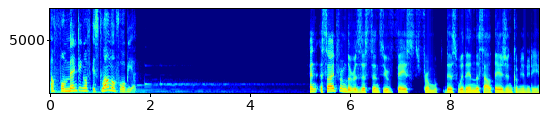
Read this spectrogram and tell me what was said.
a fomenting of islamophobia And aside from the resistance you've faced from this within the South Asian community,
